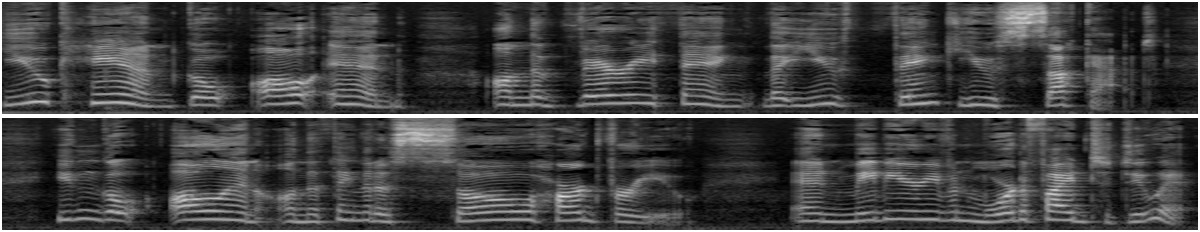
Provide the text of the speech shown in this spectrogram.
You can go all in on the very thing that you think you suck at. You can go all in on the thing that is so hard for you and maybe you're even mortified to do it,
